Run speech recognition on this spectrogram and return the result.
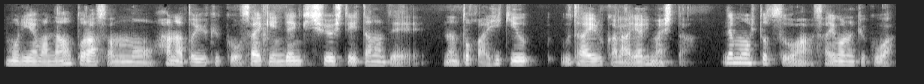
森山直虎さんの花という曲を最近練習していたので、なんとか弾き歌えるからやりました。で、もう一つは、最後の曲は、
